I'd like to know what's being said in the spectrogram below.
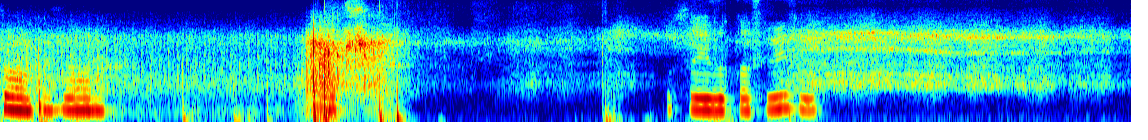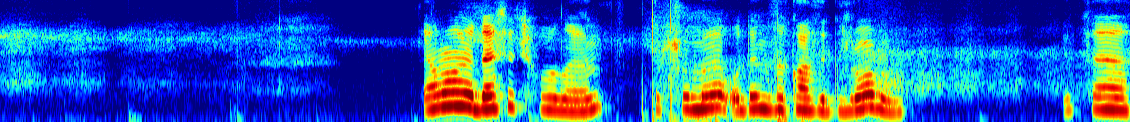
Так, зараз. Ліпше. Оцей заказ візьму. Я маю 10 хвилин. Якщо ми один заказик зробимо. І це.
